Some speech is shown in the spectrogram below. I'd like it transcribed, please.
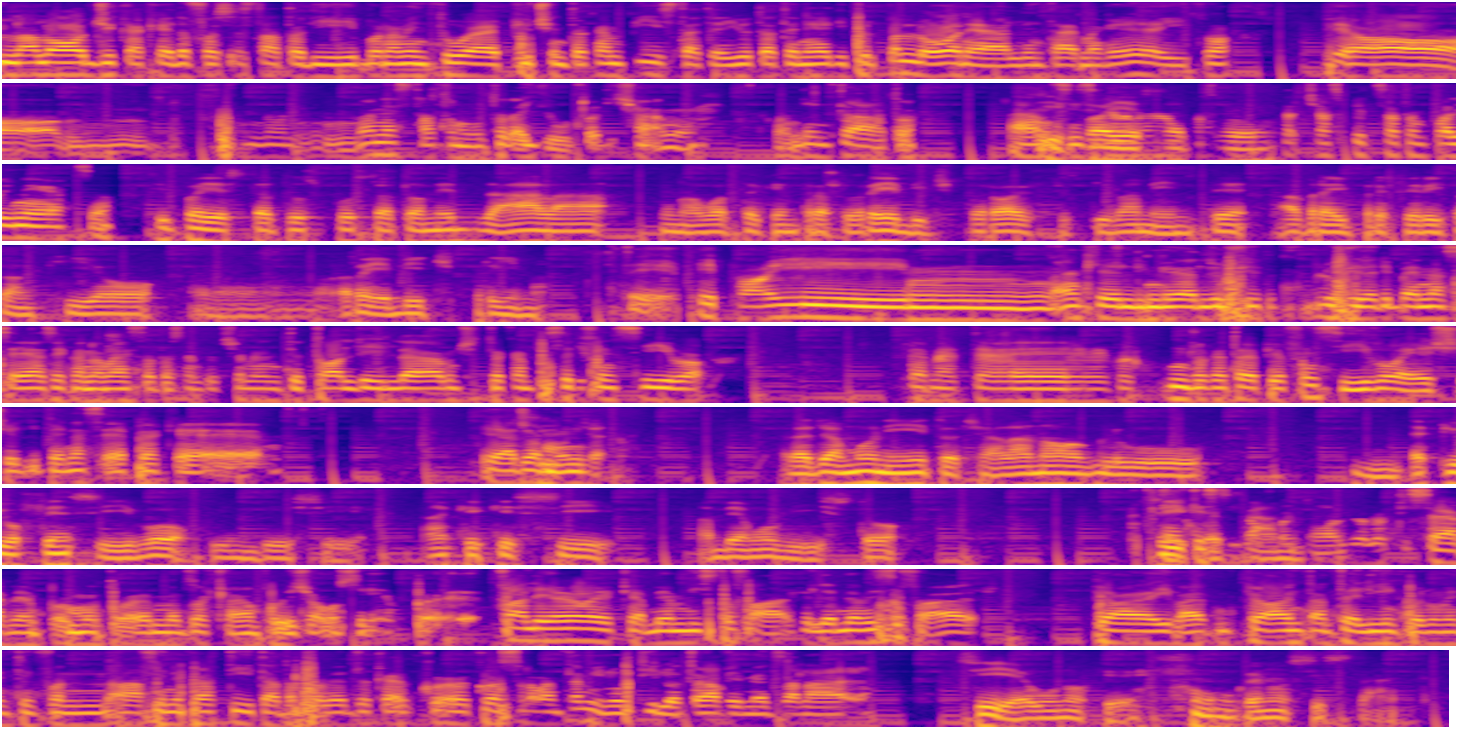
La logica credo fosse stata di Bonaventura è più centrocampista, ti aiuta a tenere di più il pallone, a allentare magari il ritmo, però mm, non, non è stato molto d'aiuto, diciamo, quando è entrato. Anzi, sì, poi è stato... ci ha spezzato un po' l'inerzia. Sì, poi è stato spostato a mezzala una volta che è entrato Rebic, però effettivamente avrei preferito anch'io eh, Rebic prima. Sì, e poi mh, mm, anche l'uscita, l'uscita di Benasera secondo me è stata semplicemente togli il, un centrocampista difensivo per mettere un giocatore più offensivo e scegli Benasera perché era già sì, munito. Cioè era già ammonito, c'è la Noglu, mm, è più offensivo, quindi sì, anche che sì, abbiamo visto. Sì, che sì, non ti serve un po' il motore in mezzo al campo, diciamo sempre. Fa l'errore che abbiamo visto fare, che gli abbiamo visto fare, però, arriva, però intanto è lì in quel momento in fondo, a fine partita, dopo aver giocato corso 90 minuti, lo trovi in mezzo all'area. Sì, è uno che comunque non si stanca.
